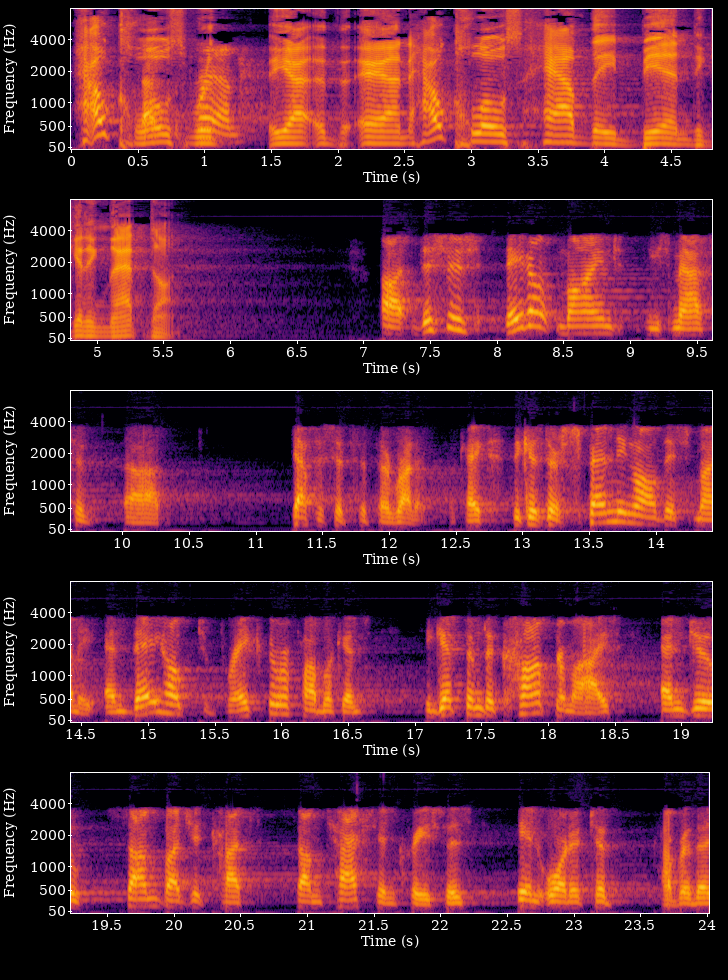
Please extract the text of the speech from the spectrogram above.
How close were. Yeah, and how close have they been to getting that done? Uh, this is, they don't mind these massive uh, deficits that they're running, okay? Because they're spending all this money and they hope to break the Republicans to get them to compromise and do some budget cuts, some tax increases in order to cover the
